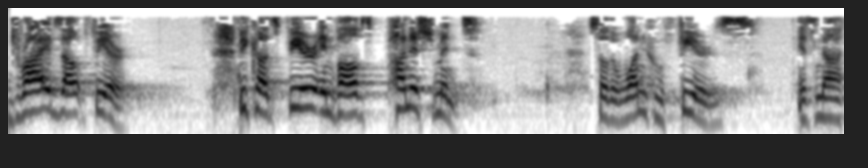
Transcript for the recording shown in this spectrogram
drives out fear because fear involves punishment. So the one who fears is not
